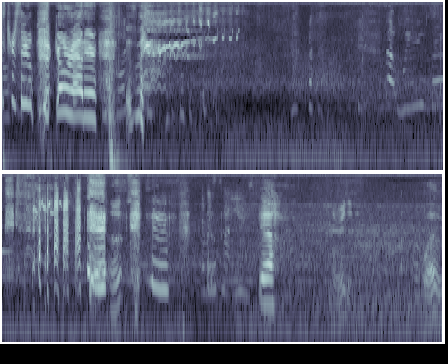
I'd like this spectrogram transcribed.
Mr. Sam, come around here. that wheeze, bro. yeah. Or is it? Whoa.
